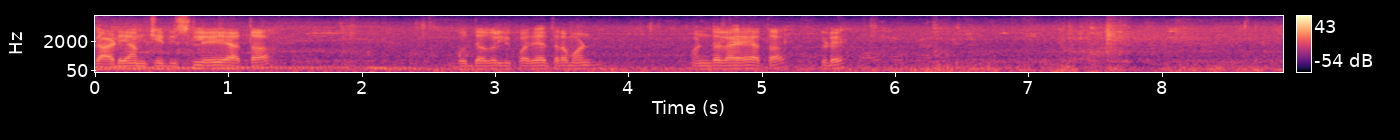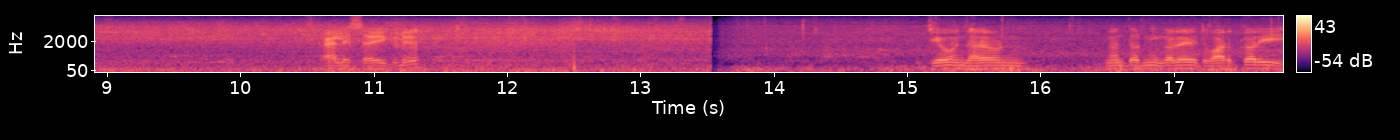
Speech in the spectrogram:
गाडी आमची दिसली आहे आता. बुद्धगली पदयात्रा मंड मंडळ आहे आता इकडे. पॅलेस आहे इकडे. जेवण झाल्यावर नंतर निघाले वारकरी.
